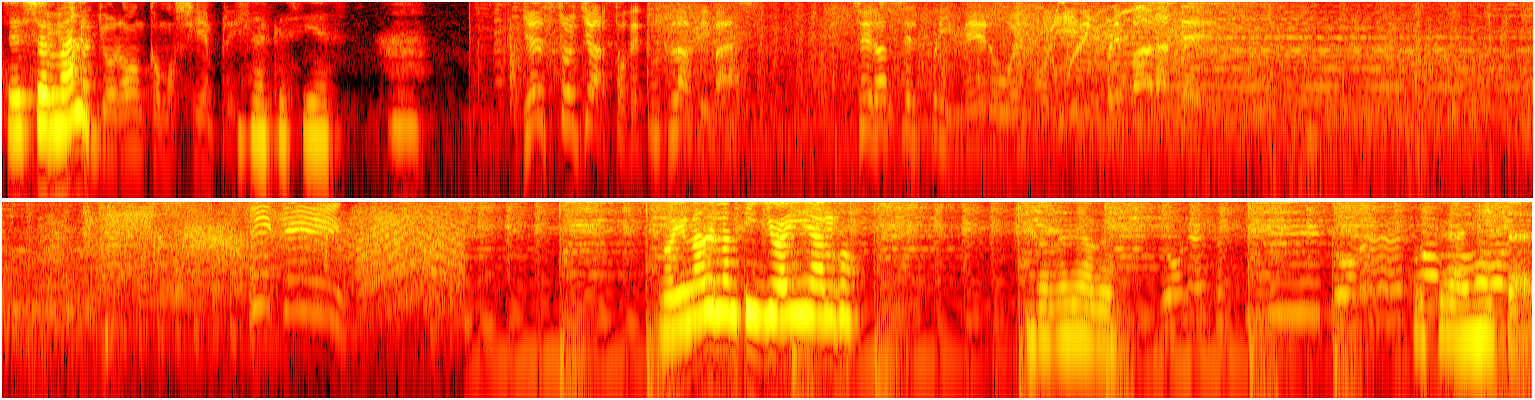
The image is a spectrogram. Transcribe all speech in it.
¿Es su hermano? Llorón como siempre. O sea que sí es. Ya estoy harto de tus lágrimas. Serás el primero en morir. ¡Prepárate! ¿No hay un adelantillo ahí, algo? Debe de haber. Porque hay mitad.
